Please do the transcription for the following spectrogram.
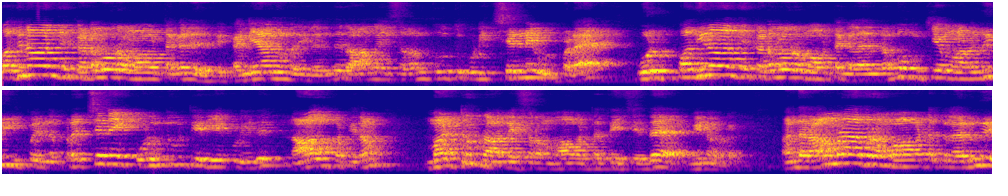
பதினான்கு கடலோர மாவட்டங்கள் இருக்கு. கன்னியாகுமரியிலிருந்து ராமேஸ்வரம் தூத்துக்குடி சென்னை உட்பட ஒரு பதினான்கு கடலோர மாவட்டங்கள். அது ரொம்ப முக்கியமானது. இப்ப இந்த பிரச்சனையை கொண்டு விட்டு எறியக்கூடியது நாகப்பட்டினம் மற்றும் ராமேஸ்வரம் மாவட்டத்தை சேர்ந்த மீனவர்கள். அந்த ராமநாதபுரம் மாவட்டத்துல இருந்து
